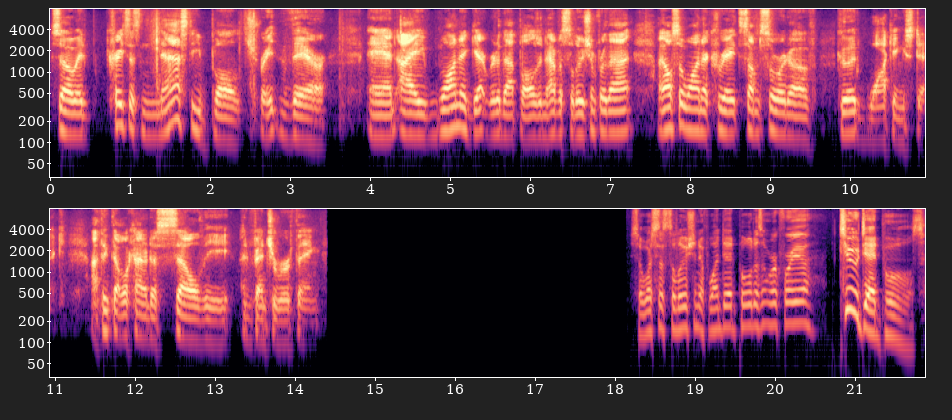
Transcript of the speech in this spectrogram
so it creates this nasty bulge right there. And I want to get rid of that bulge and have a solution for that. I also want to create some sort of good walking stick. I think that will kind of just sell the adventurer thing. So what's the solution if one Deadpool doesn't work for you? Two Deadpools.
